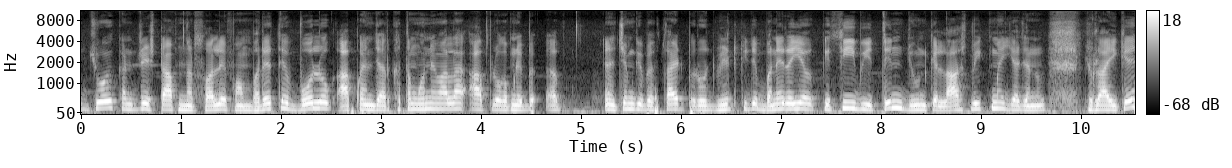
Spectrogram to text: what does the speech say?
जो कंट्री स्टाफ नर्स वाले फॉर्म भरे थे, वो लोग आपका इंतज़ार ख़त्म होने वाला है। आप लोग अपने एन एच की वेबसाइट पर रोज़ विज़िट कीजिए। बने रहिए और किसी भी दिन जून के लास्ट वीक में या जुलाई के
